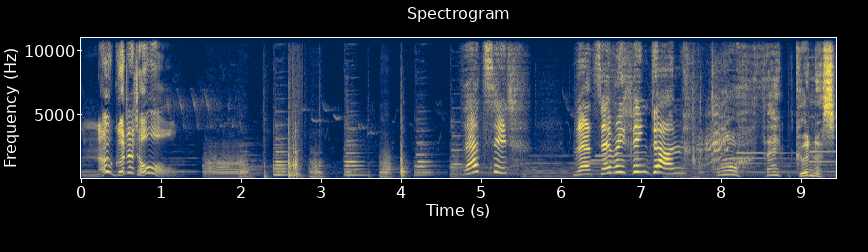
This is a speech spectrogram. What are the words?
No good at all. That's it. That's everything done. Oh, thank goodness.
